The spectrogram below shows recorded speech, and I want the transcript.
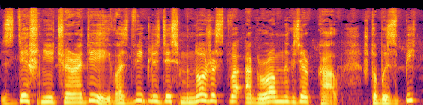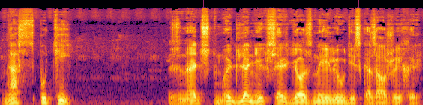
Здешние чародеи воздвигли здесь множество огромных зеркал, чтобы сбить нас с пути. «Значит, мы для них серьезные люди», — сказал Жихарь.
